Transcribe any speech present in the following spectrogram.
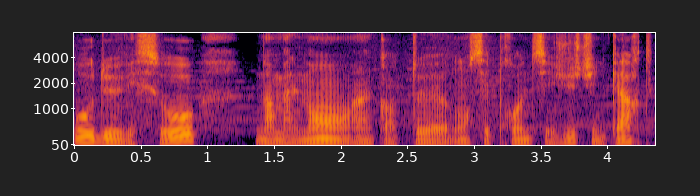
aux deux vaisseaux. Normalement, hein, quand euh, on s'éprône, c'est juste une carte.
